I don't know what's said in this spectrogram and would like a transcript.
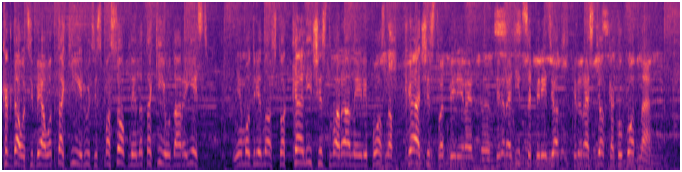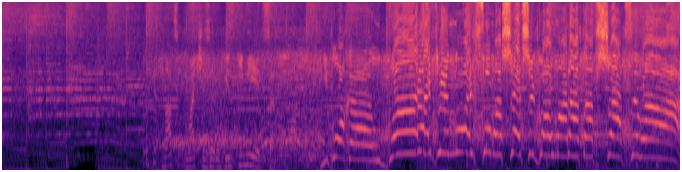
Когда у тебя вот такие люди способные на такие удары есть, не мудрено, что количество рано или поздно в качество переро- переродится, перейдет, перерастет как угодно. 15 матчей за Рубин имеется. Неплохо. Удар 1-0. Сумасшедший гол Марата Абшацева.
